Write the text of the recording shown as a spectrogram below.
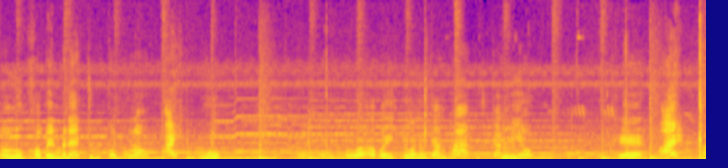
น้องนุ๊กเขาเป็นแผนกจุ่มกบของเราไปดูนี่หนึ่งตัวเอาไปอีกตัวหนึงกันพลาดกันเหนียวโอเคไปไป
